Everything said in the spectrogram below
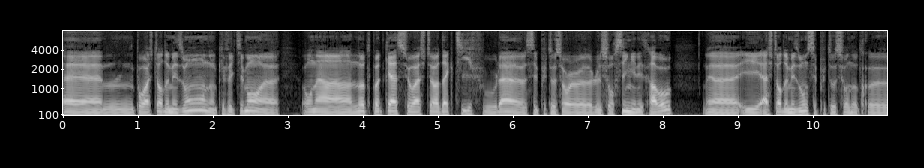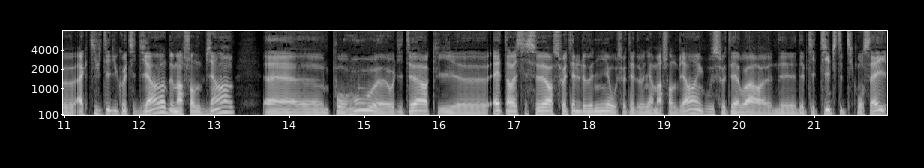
euh, pour acheteur de maison. Donc effectivement, on a un autre podcast sur acheteur d'actifs où là c'est plutôt sur le, sourcing et les travaux. et acheteur de maison, c'est plutôt sur notre activité du quotidien, de marchand de biens. Euh, pour vous, euh, auditeurs qui euh, êtes investisseurs, souhaitez le devenir ou souhaitez devenir marchand de biens et que vous souhaitez avoir des, petits tips, des petits conseils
